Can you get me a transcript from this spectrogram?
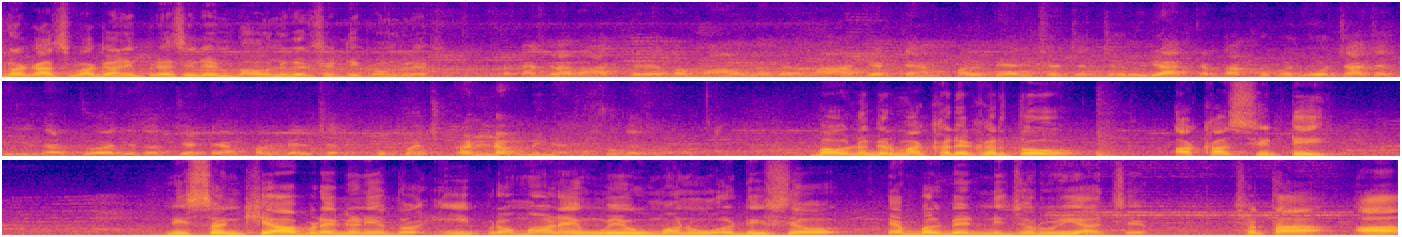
Prakash Vaghani president Bhavnagar city Congress. પ્રકાશભાઈ વાત કરીએ તો ભાવનગરમાં જે ટેમ્પલ બેલ છે જે જરૂરિયાત કરતાં ખૂબ જ ઓછા છે. બીજી તરફ જોવા જઈએ તો જે ટેમ્પલ બેલ છે ખૂબ જ કંડમ બન્યા છે. શું કહેશો ભાવનગરમાં ખરેખર તો આખા સિટીની સંખ્યા આપણે ગણીએ તો એ પ્રમાણે હું એવું માનું અઢીસો ટેમ્પલ બેડની જરૂરિયાત છે. છતાં આ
